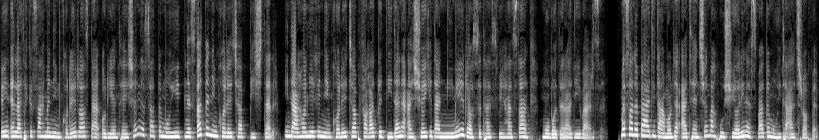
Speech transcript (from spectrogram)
به این علته که سهم نیمکره راست در orientation نسبت به محیط نسبت به نیمکره چپ بیشتره. این در حالیه که نیمکره چپ فقط به دیدن اشیایی که در نیمه راست تصویر هستند مبادرت میورزه. مثال بعدی در مورد attention و هوشیاری نسبت به محیط اطرافه.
